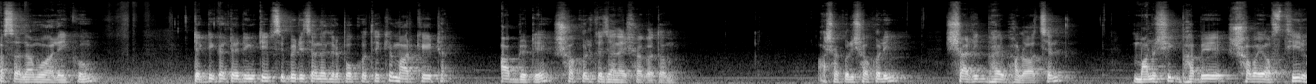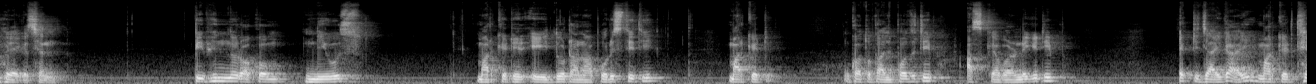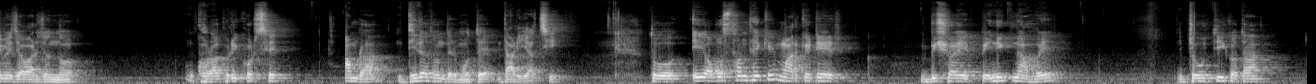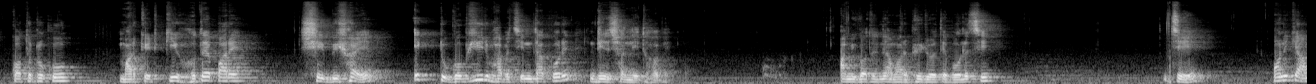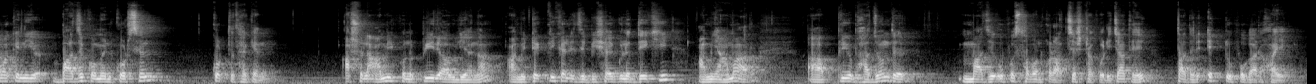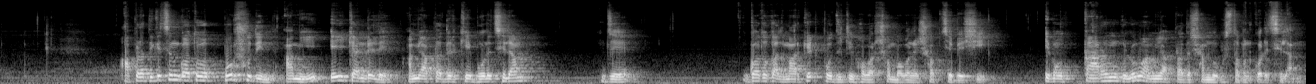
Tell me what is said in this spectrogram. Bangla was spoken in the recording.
আসসালামু আলাইকুম। টেকনিক্যাল ট্রেডিং টিপস বিডি চ্যানেলের পক্ষ থেকে মার্কেট আপডেটে সকলকে জানাই স্বাগতম। আশা করি সকলেই শারীরিকভাবে ভালো আছেন, মানসিকভাবে সবাই অস্থির হয়ে গেছেন। বিভিন্ন রকম নিউজ, মার্কেটের এই দোটানা পরিস্থিতি, মার্কেট গতকাল পজিটিভ, আজকে আবার নেগেটিভ। একটি জায়গায় মার্কেট থেমে যাওয়ার জন্য ঘোরাঘুরি করছে আমরা দ্বিধাদ্বন্দ্বের মধ্যে দাঁড়িয়ে আছি। তো এই অবস্থান থেকে মার্কেটের বিষয়ে পেনিক না হয়ে যৌতিকতা কতটুকু মার্কেট কি হতে পারে সেই বিষয়ে একটু গভীরভাবে চিন্তা করে ডিসিশন নিতে হবে। আমি গতদিন আমার ভিডিওতে বলেছি যে অনেকে আমাকে নিয়ে বাজে কমেন্ট করছেন, করতে থাকেন। আসলে আমি কোনো পীর আউলিয়া না। আমি টেকনিক্যালি যে বিষয়গুলো দেখি, আমি আমার প্রিয় ভাজনদের মাঝে উপস্থাপন করার চেষ্টা করি যাতে তাদের একটু উপকার হয়। আপনারা দেখেছেন গত পরশু দিন আমি এই ক্যান্ডেলে আমি আপনাদেরকে বলেছিলাম যে গতকাল মার্কেট পজিটিভ হওয়ার সম্ভাবনা সবচেয়ে বেশি এবং কারণগুলোও আমি আপনাদের সামনে উপস্থাপন করেছিলাম।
